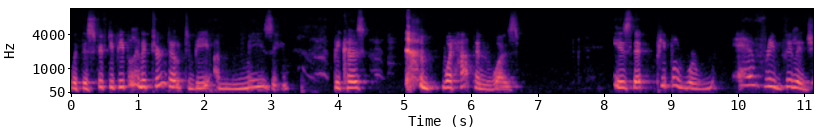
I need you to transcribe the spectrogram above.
with this 50 people. And it turned out to be amazing because what happened was, is that people were, every village,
